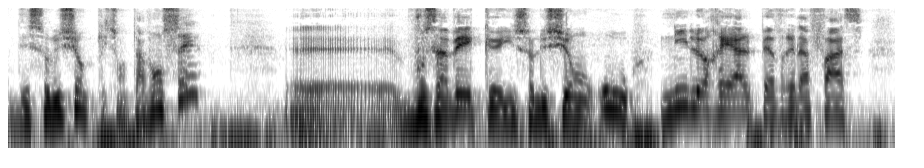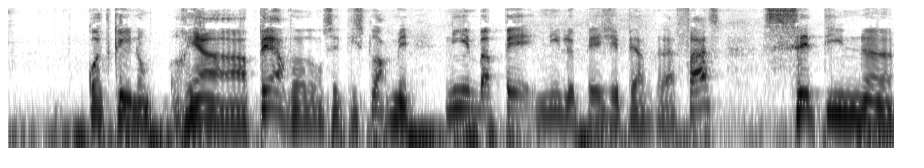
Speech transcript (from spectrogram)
des solutions qui sont avancées. Euh, vous avez qu'une solution où ni le Real perdrait la face, quoique ils n'ont rien à perdre dans cette histoire, mais ni Mbappé ni le PSG perdraient la face. C'est une,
